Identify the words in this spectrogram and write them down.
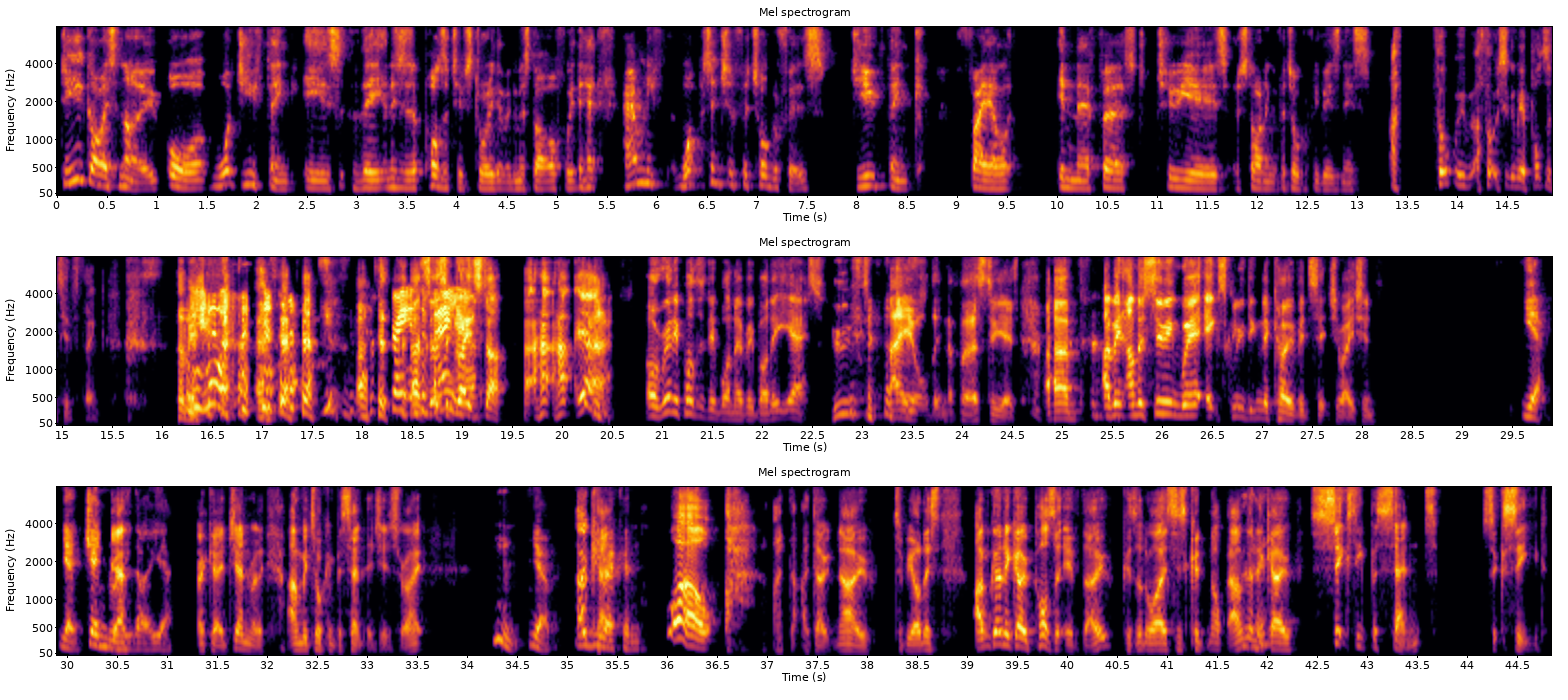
do you guys know, or what do you think is the, and this is a positive story that we're going to start off with, how many, what percentage of photographers do you think fail in their first two years of starting a photography business? I thought we, I thought this was going to be a positive thing. I mean, yeah. that's, that's a great start. yeah. Oh, really positive one, everybody. Yes. Who's failed in the first two years? Um, I mean, I'm assuming we're excluding the COVID situation. Yeah, yeah, generally yeah. though, yeah. Okay, generally. And we're talking percentages, right? Hmm, yeah. What okay. do you reckon? Well, I, I don't know, to be honest. I'm going to go positive though, because otherwise this could not. I'm okay. going to go 60% succeed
